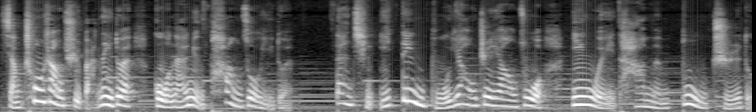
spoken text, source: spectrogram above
想冲上去把那段狗男女胖揍一顿。但请一定不要这样做，因为他们不值得。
